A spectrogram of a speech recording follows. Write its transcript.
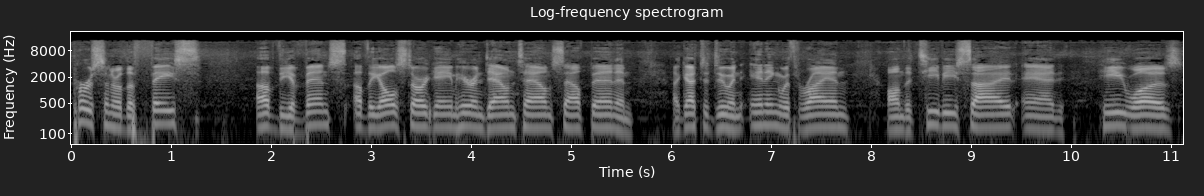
person or the face of the events of the All Star game here in downtown South Bend. And I got to do an inning with Ryne on the TV side, and he was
